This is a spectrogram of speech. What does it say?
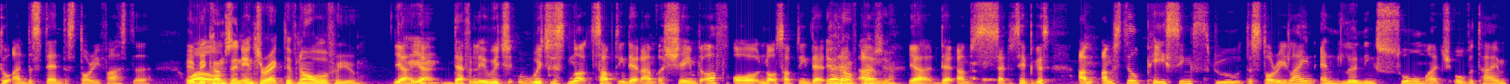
to understand the story faster. It While- becomes an interactive novel for you. Yeah, yeah, definitely. Which which is not something that I'm ashamed of, or not something that, Yeah, no, that of course, I'm yeah. that I'm sad to say because I'm I'm still pacing through the storyline and learning so much over time,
